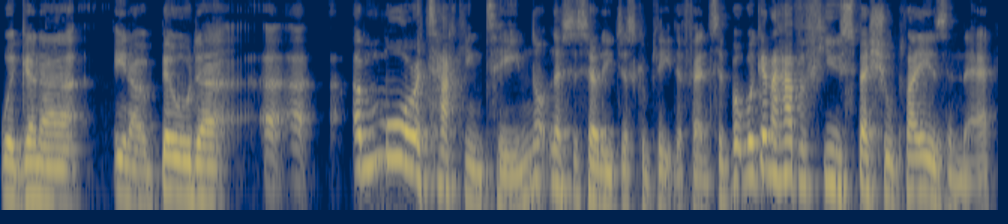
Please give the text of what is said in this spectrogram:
we're going to, you know, build a a- a more attacking team, not necessarily just complete defensive, but we're going to have a few special players in there.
